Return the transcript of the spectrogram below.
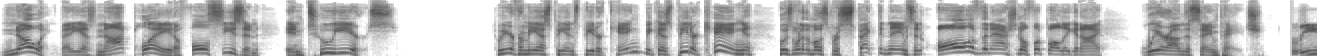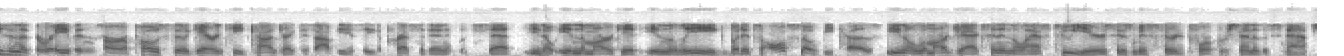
knowing that he has not played a full season in two years? Can we hear from ESPN's Peter King? Because Peter King, who's one of the most respected names in all of the National Football League, and I, we're on the same page reason that the Ravens are opposed to a guaranteed contract is obviously the precedent it would set, you know, in the market, in the league. But it's also because, you know, Lamar Jackson in the last two years has missed 34% of the snaps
